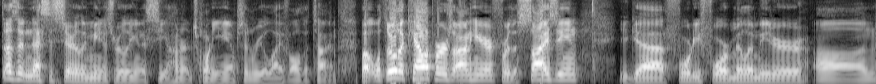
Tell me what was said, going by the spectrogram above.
doesn't necessarily mean it's really going to see 120 amps in real life all the time. But we'll throw the calipers on here for the sizing, you got 44 millimeter on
